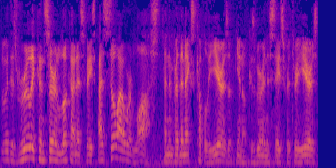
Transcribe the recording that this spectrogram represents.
With this really concerned look on his face, as though I were lost. And then for the next couple of years, of you know, because we were in the States for three years,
